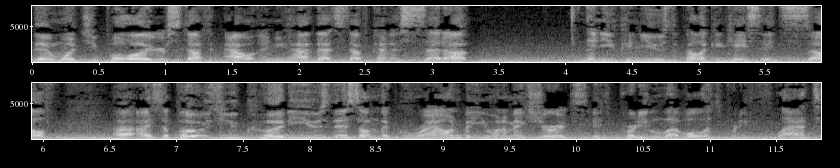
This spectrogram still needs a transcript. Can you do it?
then once you pull all your stuff out and you have that stuff kind of set up, then you can use the Pelican case itself. Uh, I suppose you could use this on the ground, but you want to make sure it's it's pretty level, it's pretty flat.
